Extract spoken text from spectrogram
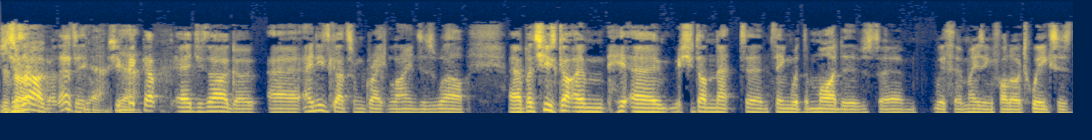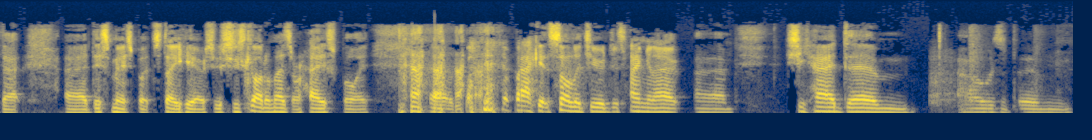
J'zargo, that's it. Yeah, she yeah. picked up uh, uh, and he's got some great lines as well. Uh, but she's got um, hi- uh, she's done that um, thing with the modders um, with amazing follower tweaks is that uh, dismiss but stay here. So she's got him as her houseboy uh, back at Solitude, just hanging out. Um, she had um, how was it? Um,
